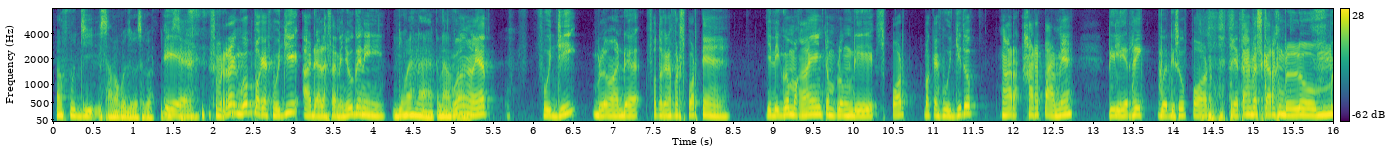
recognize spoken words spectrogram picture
Oh, Fuji sama gue juga suka Fuji. Iya sebenarnya gue pakai Fuji ada alasannya juga nih. Gimana? Kenapa? Gue ngeliat Fuji belum ada fotografer sportnya. Jadi gue makanya cemplung di sport pakai Fuji tuh harapannya dilirik buat disupport. Ternyata sampai sekarang belum.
